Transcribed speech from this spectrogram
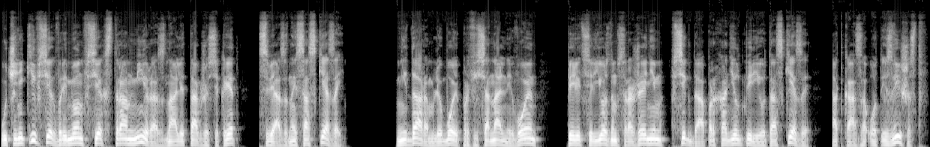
Ученики всех времен всех стран мира знали также секрет, связанный с аскезой. Недаром любой профессиональный воин перед серьезным сражением всегда проходил период аскезы, отказа от излишеств.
